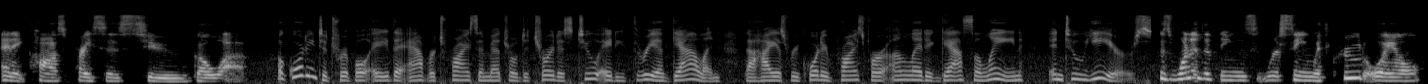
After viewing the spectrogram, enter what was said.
and it caused prices to go up. According to AAA, the average price in Metro Detroit is $2.83 a gallon, the highest recorded price for unleaded gasoline in two years. Because one of the things we're seeing with crude oil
